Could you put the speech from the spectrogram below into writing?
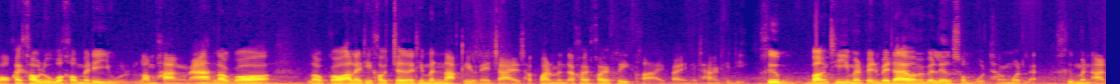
บอกให้เขารู้ว่าเขาไม่ได้อยู่ลำพังนะ แล้วก็แล้วก็อะไรที่เขาเจอที่มันหนักอยู่ในใจ สักวันมันจะค่อยๆคลี่คลายไปในทางที่ดี คือบางทีมันเป็นไปได้ว่ามันเป็นเรื่องสมมุติทั้งหมดแหละ คือมันอาจ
